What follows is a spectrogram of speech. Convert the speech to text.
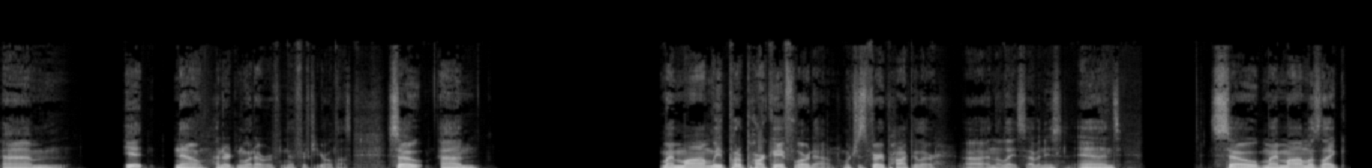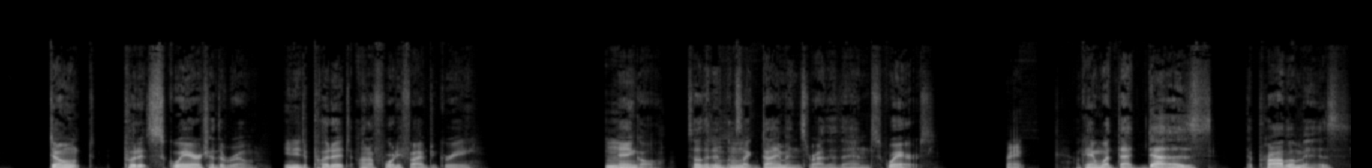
um, it now hundred and whatever, fifty year old house. So, um, my mom, we put a parquet floor down, which is very popular uh, in the late seventies, and so my mom was like, "Don't put it square to the room. You need to put it on a forty-five degree Hmm. angle so that it looks Mhm. like diamonds rather than squares." Right. Okay, and what that does, the problem is,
